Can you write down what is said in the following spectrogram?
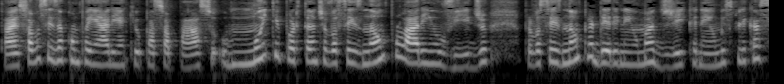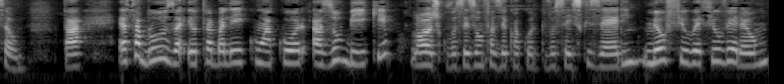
tá? É só vocês acompanharem aqui o passo a passo. O muito importante é vocês não pularem o vídeo, para vocês não perderem nenhuma dica, nenhuma explicação tá? Essa blusa eu trabalhei com a cor azul bique, lógico, vocês vão fazer com a cor que vocês quiserem. Meu fio é fio verão,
